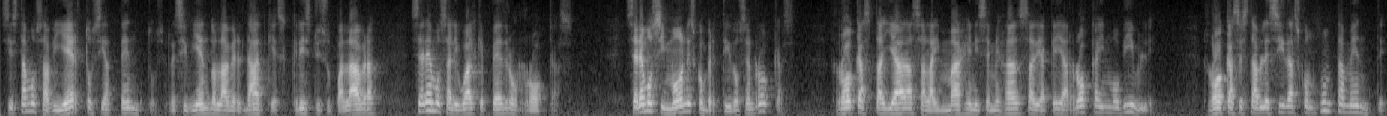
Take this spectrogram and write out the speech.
si estamos abiertos y atentos, recibiendo la verdad que es Cristo y su palabra, seremos al igual que Pedro rocas. Seremos Simones convertidos en rocas rocas talladas a la imagen y semejanza de aquella roca inmovible, rocas establecidas conjuntamente,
